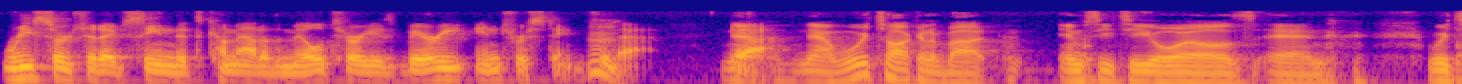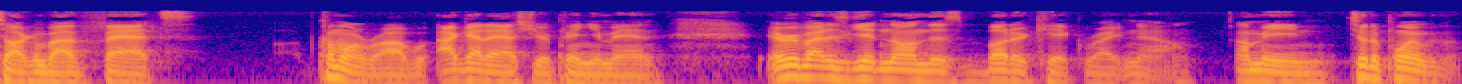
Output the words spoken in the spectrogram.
research that I've seen that's come out of the military is very interesting for mm. that. Now, yeah. Now we're talking about MCT oils and we're talking about fats. Come on, Robb. I got to ask your opinion, man. Everybody's getting on this butter kick right now. I mean, to the point, where,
